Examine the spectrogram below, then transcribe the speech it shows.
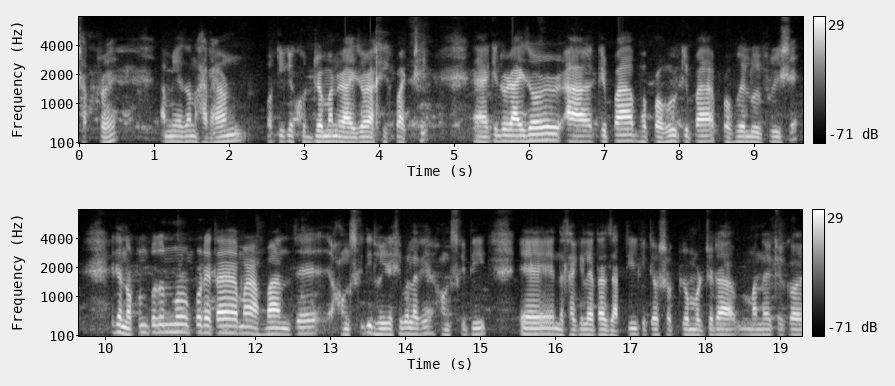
ছাত্ৰহে। আমি এজন সাধাৰণ, অতিকে ক্ষুদ্ৰমান ৰাইজৰ আশীষ প্ৰাৰ্থী। কিন্তু ৰাইজৰ কৃপা প্ৰভুৰ কৃপা প্ৰভুৱে লৈ ফুৰিছে। এতিয়া নতুন প্ৰজন্মৰ ওপৰত এটা আমাৰ আহ্বান যে সংস্কৃতি ধৰি ৰাখিব লাগে। সংস্কৃতি নাথাকিলে এটা জাতিৰ কেতিয়াও স্বকীয় মৰ্যাদা মানে কি কয়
